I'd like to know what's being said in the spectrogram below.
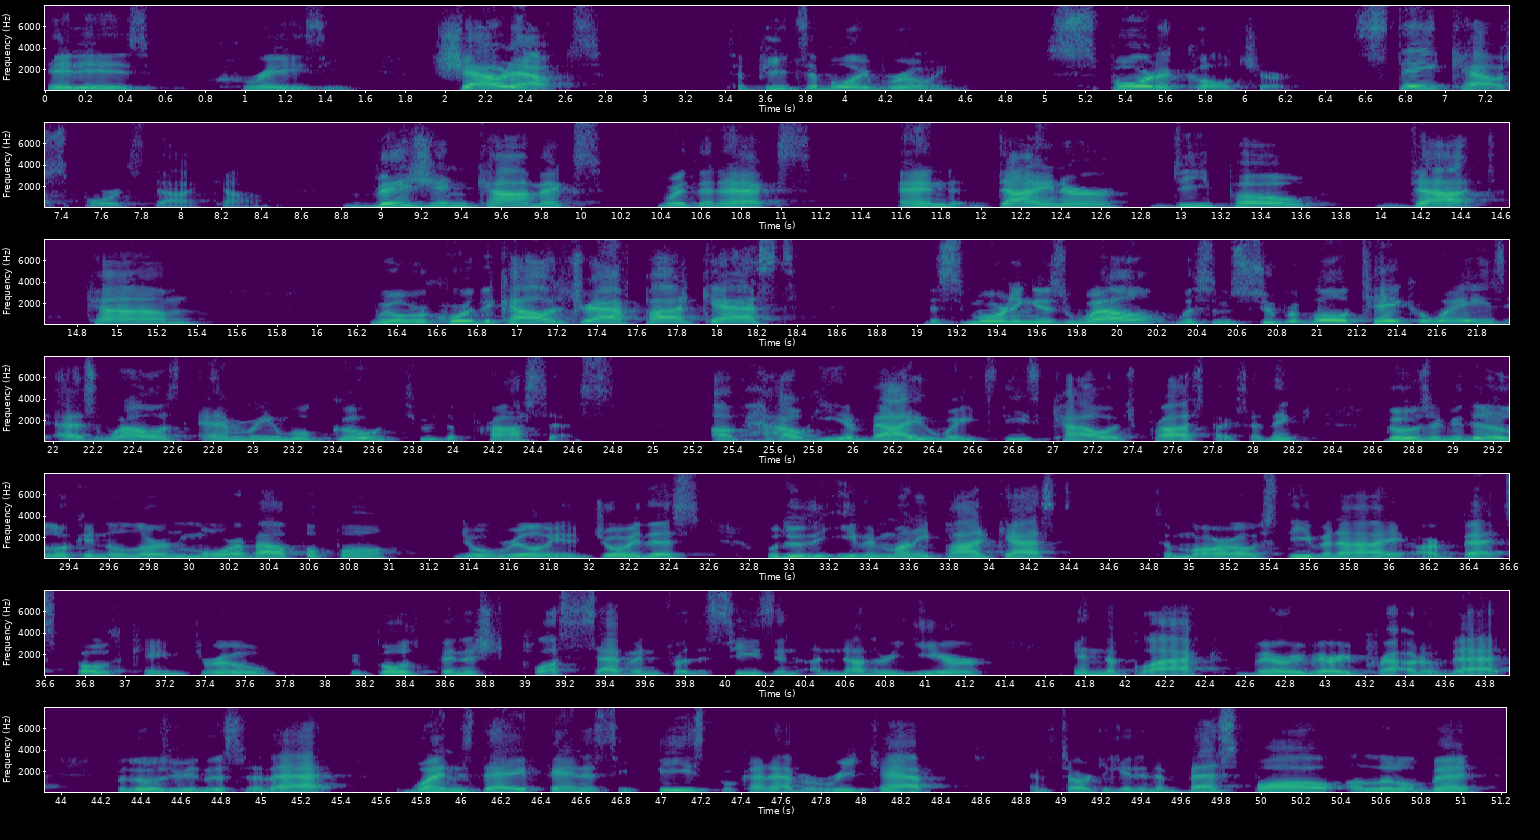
It is crazy. Shout outs to Pizza Boy Brewing, Sporticulture, SteakhouseSports.com, Vision Comics with an X, and DinerDepot.com We'll record the college draft podcast this morning as well with some Super Bowl takeaways, as well as Emory will go through the process of how he evaluates these college prospects. I think those of you that are looking to learn more about football, you'll really enjoy this. We'll do the Even Money podcast tomorrow. Steve and I, our bets both came through. We both finished plus seven for the season, another year in the black. Very, very proud of that for those of you who listen to that. Wednesday, Fantasy Feast. We'll kind of have a recap and start to get into best ball a little bit.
